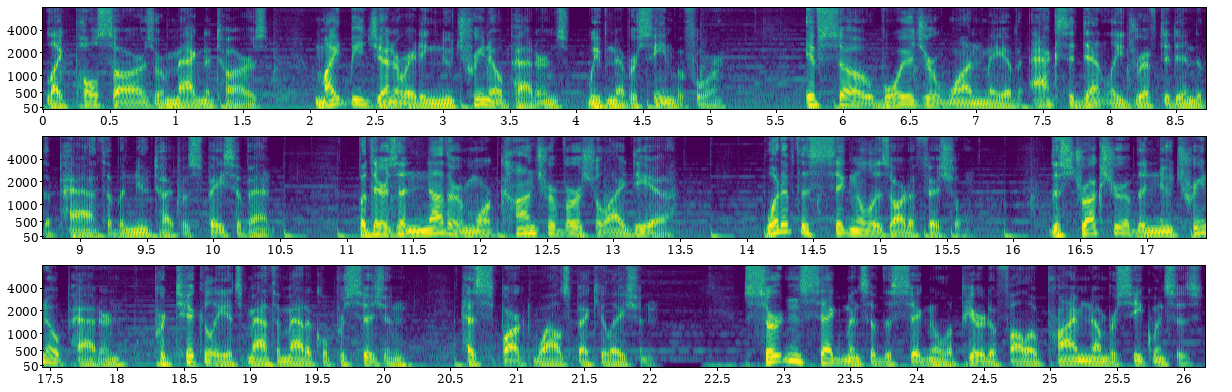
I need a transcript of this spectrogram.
like pulsars or magnetars, might be generating neutrino patterns we've never seen before. If so, Voyager 1 may have accidentally drifted into the path of a new type of space event. But there's another, more controversial idea. What if the signal is artificial? The structure of the neutrino pattern, particularly its mathematical precision, has sparked wild speculation. Certain segments of the signal appear to follow prime number sequences,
